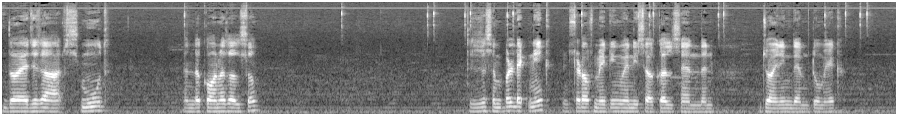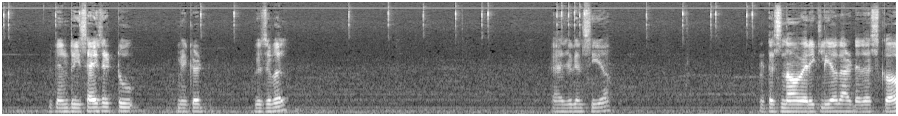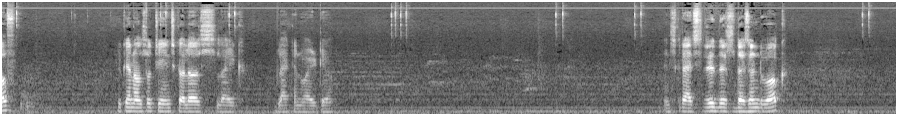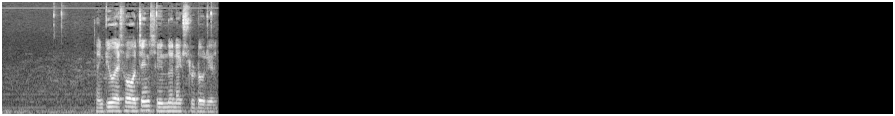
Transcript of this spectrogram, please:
the edges are smooth and the corners also this is a simple technique. Instead of making many circles and then joining them to make you can resize it to make it visible. As you can see here it is now very clear that it is curve. You can also change colors like black and white here in scratch 3 this doesn't work. Thank you guys for watching. See you in the next tutorial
